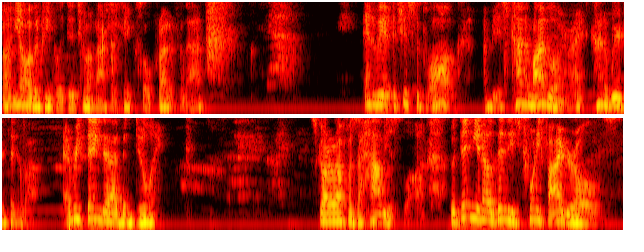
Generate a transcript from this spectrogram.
uh, you know, other people did too. I'm not going to take sole credit for that. And we, it's just a blog. I mean, it's kind of mind blowing, right? Kind of weird to think about. Everything that I've been doing started off as a hobbyist blog, but then you know, then these 25 year olds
